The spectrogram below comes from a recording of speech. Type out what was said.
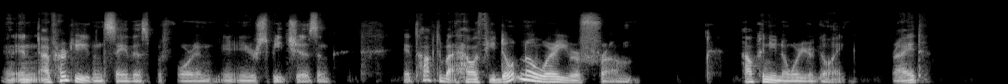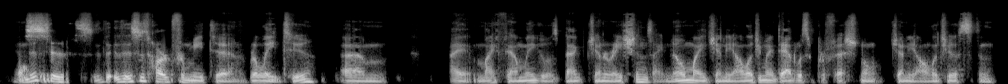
and I've heard you even say this before in, in your speeches, and it talked about how if you don't know where you're from, how can you know where you're going, right? And this is this is hard for me to relate to. Um, I my family goes back generations. I know my genealogy. My dad was a professional genealogist, and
